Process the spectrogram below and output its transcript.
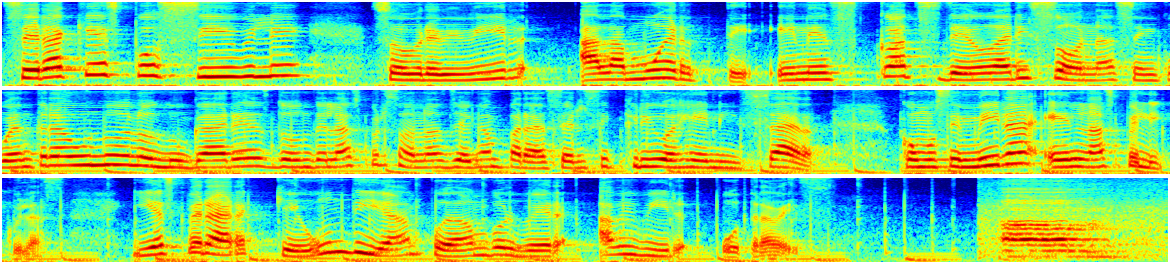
¿Será que es posible sobrevivir a la muerte? En Scottsdale, Arizona, se encuentra uno de los lugares donde las personas llegan para hacerse criogenizar, como se mira en las películas, y esperar que un día puedan volver a vivir otra vez. Um,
